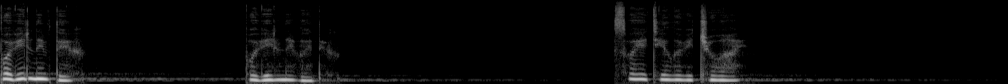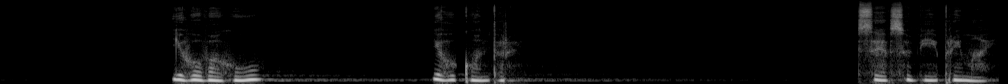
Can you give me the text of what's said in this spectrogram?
Повільний вдих, повільний видих. Своє тіло відчувай. Його вагу, його контури. Все в собі приймай.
